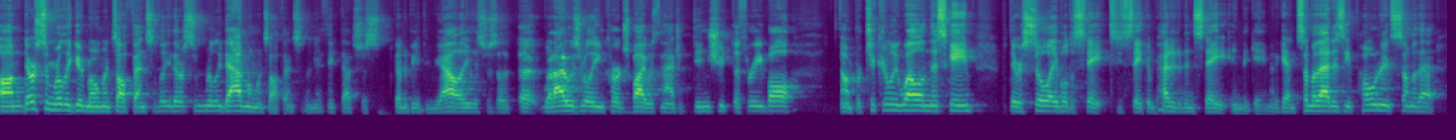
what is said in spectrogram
Um, there are some really good moments offensively. There are some really bad moments offensively. And I think that's just going to be the reality. This was a, uh, what I was really encouraged by was the Magic didn't shoot the three ball um, particularly well in this game, but they were still able to stay to stay competitive and stay in the game. And again, some of that is the opponents, some of that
